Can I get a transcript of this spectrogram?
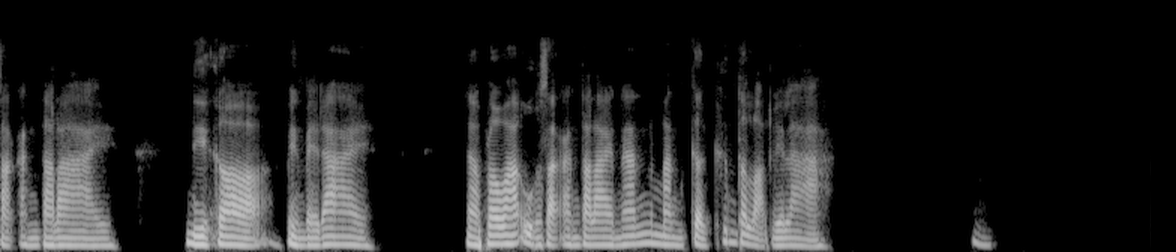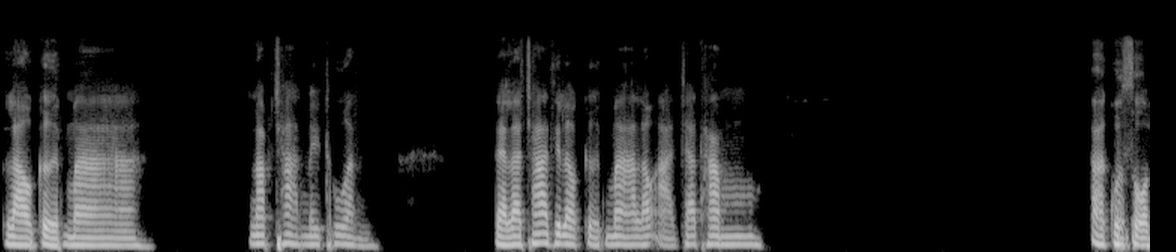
สรรคอันตราย นี่ก็เป็นไปได้นะเพราะว่าอุปสรรคอันตรายนั้นมันเกิดขึ้นตลอดเวลา เราเกิดมานับชาติไม่ถ้วน แต่ละชาติที่เราเกิดมาเราอาจจะทำอกุศล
